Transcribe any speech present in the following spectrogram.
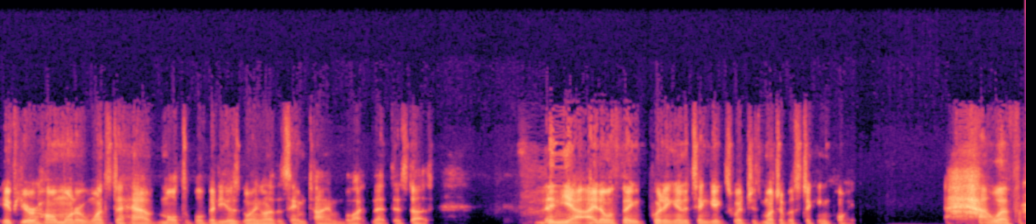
if your homeowner wants to have multiple videos going on at the same time like that this does then yeah i don't think putting in a 10 gig switch is much of a sticking point. However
